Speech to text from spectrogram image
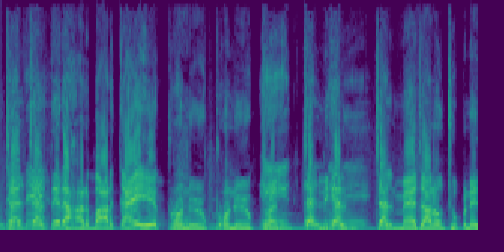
चल चल तेरा हर बार का है एक ट्रोन एक ट्रोन एक ट्रन चल निकल। चल मैं जा रहा हूँ छुपने।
